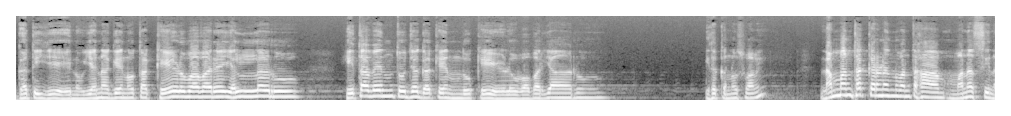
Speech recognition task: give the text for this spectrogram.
ಗತಿಯೇನು ಎನಗೆನುತ ಕೇಳುವವರೇ ಎಲ್ಲರೂ, ಹಿತವೆಂತು ಜಗಕ್ಕೆಂದು ಕೇಳುವವರ್ಯಾರು ಇದಕ್ಕನ್ನು ಸ್ವಾಮಿ ನಮ್ಮಂತಃಕರಣ ಅನ್ನುವಂತಹ ಮನಸ್ಸಿನ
